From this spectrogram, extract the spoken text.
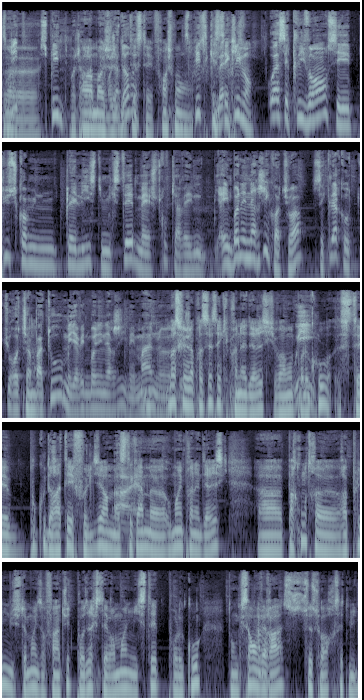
Split. Euh, Split. Moi, Ah, j'adore. moi, j'ai j'adore. détesté. Franchement. Split, c'est clivant. Ouais, c'est clivant, c'est plus comme une playlist, une mixtape, mais je trouve qu'il y avait une, il y a une bonne énergie, quoi, tu vois. C'est clair que tu retiens Ouais. pas tout, mais il y avait une bonne énergie. Mais Man, euh, Moi, ce que j'appréciais, c'est qu'il prenait des risques, vraiment, Oui. pour le coup. C'était beaucoup de ratés, il faut le dire, mais Ah c'était ouais. quand même, euh, au moins, ils prenaient des risques. Euh, par contre, euh, Raplume, justement, ils ont fait un tweet pour dire que c'était vraiment une mixtape, pour le coup. Donc ça, on Ah verra ce soir, cette nuit.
